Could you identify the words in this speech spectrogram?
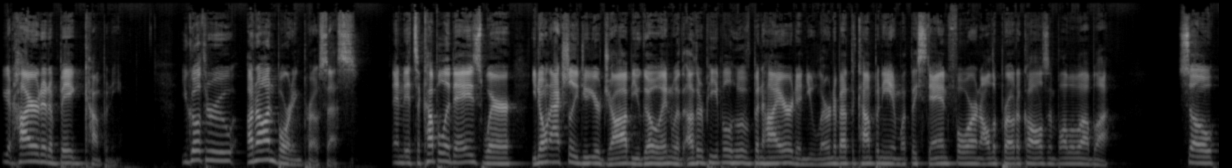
you get hired at a big company. You go through an onboarding process, and it's a couple of days where you don't actually do your job. You go in with other people who have been hired, and you learn about the company and what they stand for and all the protocols and blah, blah, blah, blah. So,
